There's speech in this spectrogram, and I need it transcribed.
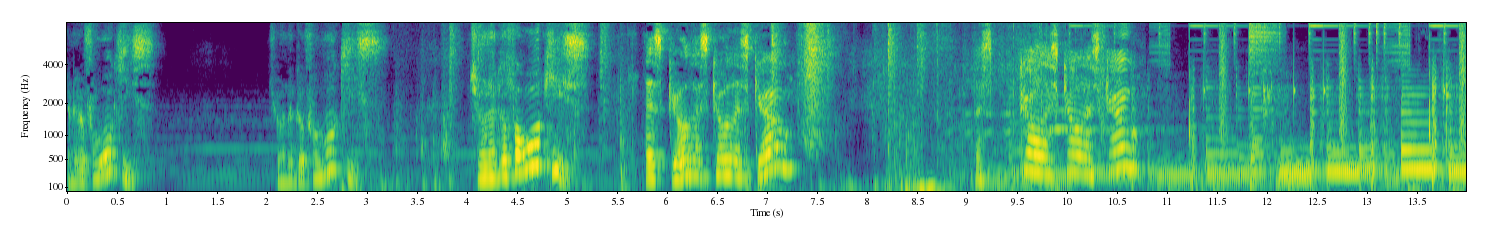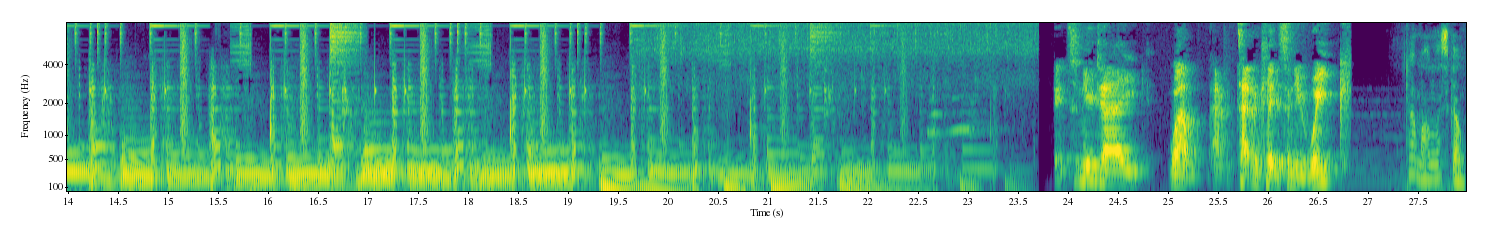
want to go for walkies? Do you want to go for walkies? Do you want to go for walkies? Let's go, let's go, let's go. Let's go, let's go, let's go. New day. Well, uh, technically it's a new week. Come on, let's go.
